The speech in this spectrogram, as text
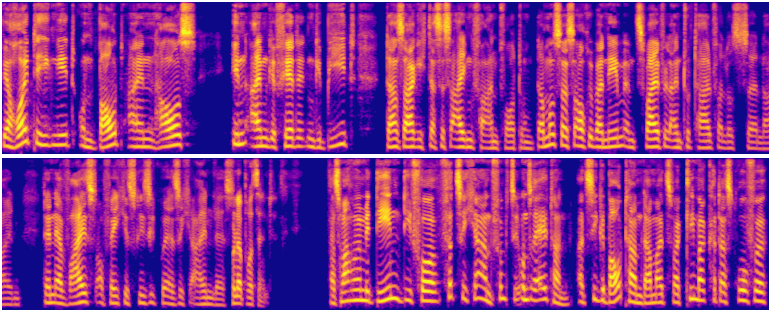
Wer heute hingeht und baut ein Haus in einem gefährdeten Gebiet, da sage ich, das ist Eigenverantwortung. Da muss er es auch übernehmen, im Zweifel einen Totalverlust zu erleiden. Denn er weiß, auf welches Risiko er sich einlässt. 100 Prozent. Was machen wir mit denen, die vor 40 Jahren, 50, unsere Eltern, als sie gebaut haben, damals war Klimakatastrophe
